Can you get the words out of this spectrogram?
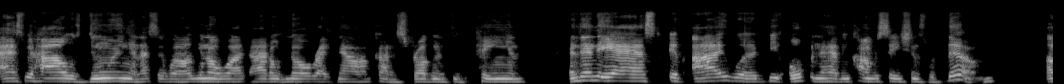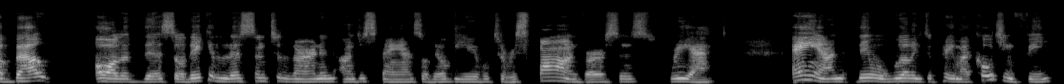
asked me how I was doing. And I said, well, you know what? I don't know right now. I'm kind of struggling through the pain. And then they asked if I would be open to having conversations with them about all of this so they can listen to learn and understand so they'll be able to respond versus react. And they were willing to pay my coaching fee,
